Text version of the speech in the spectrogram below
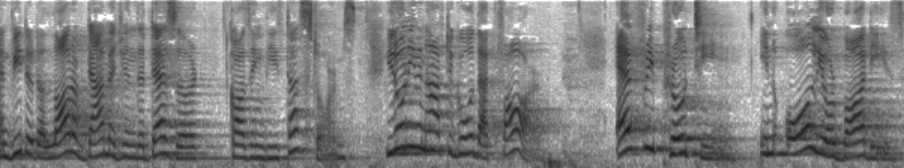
and we did a lot of damage in the desert causing these dust storms. You don't even have to go that far. Every protein in all your bodies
